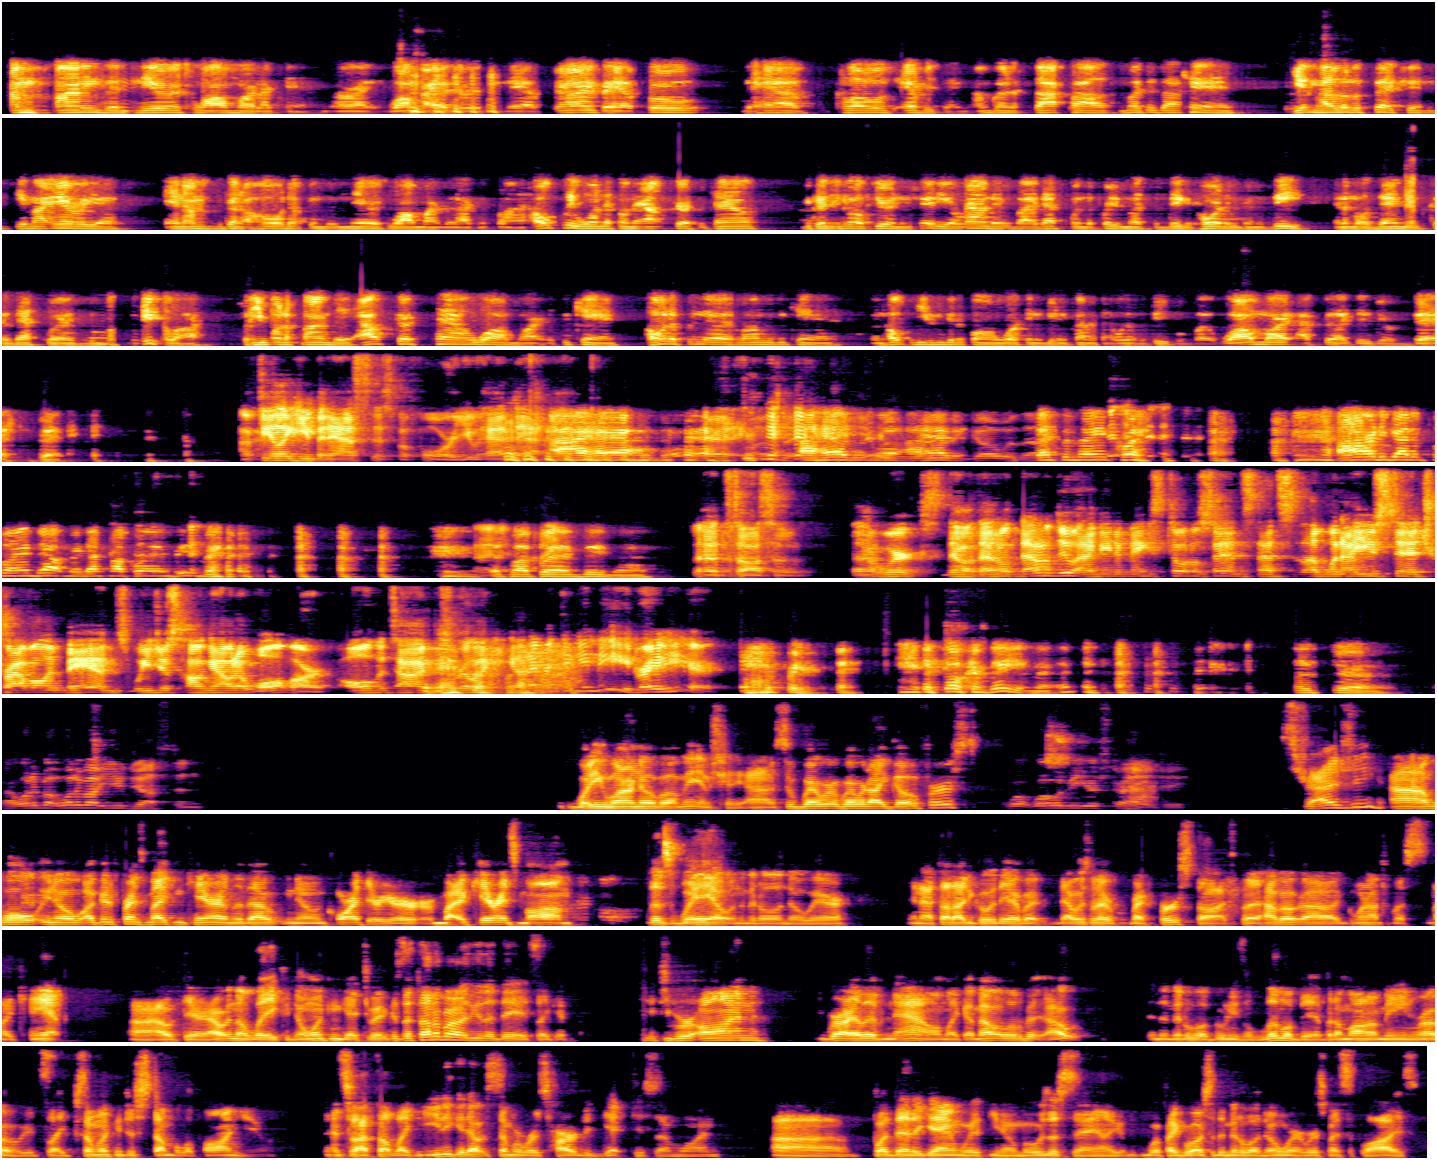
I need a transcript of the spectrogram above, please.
I'm finding the nearest Walmart I can. All right. Walmart has everything. They have guns, they have food, they have clothes, everything. I'm going to stockpile as much as I can, get my little section, get my area, and I'm just going to hold up in the nearest Walmart that I can find. Hopefully, one that's on the outskirts of town, because you know, if you're in the city around everybody, that's when the pretty much the biggest horde is going to be and the most dangerous because that's where the most people are. So you want to find the outskirts of town Walmart if you can. Hold up in there as long as you can, and hopefully you can get a phone working and get in contact with other people. But Walmart, I feel like is your best bet. I feel like you've been asked this before. You had that. I have, I have it, You man. I have to it. Go with that That's the main question. I already got it planned out, man. That's my plan B, man. That's my plan B, man. That's awesome. That works. No, that'll that'll do. I mean, it makes total sense. That's uh, when I used to travel in bands. We just hung out at Walmart all the time. we were like, you got everything you need right here. Everything. It's so convenient, man. That's true. Uh, what about what about you, Justin? what do you want to know about me? I'm just kidding. Uh, so where, where where would I go first? What what would be your strategy? Strategy? Uh, well, you know, our good friends Mike and Karen live out, you know, in Corinth area. Or my, Karen's mom lives way out in the middle of nowhere, and I thought I'd go there, but that was one of my first thoughts. But how about uh, going out to my, my camp uh, out there, out in the lake, no one can get to it? Because I thought about it the other day. It's like if if you were on where I live now, I'm like I'm out a little bit out in the middle of boonies a little bit, but I'm on a main road. It's like someone can just stumble upon you. And so I felt like you need to get out somewhere where it's hard to get to someone. Uh, but then again, with you know Moses saying, like, if I go out to the middle of nowhere, where's my supplies?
